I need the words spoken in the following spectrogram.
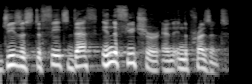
Jesus defeats death in the future and in the present.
